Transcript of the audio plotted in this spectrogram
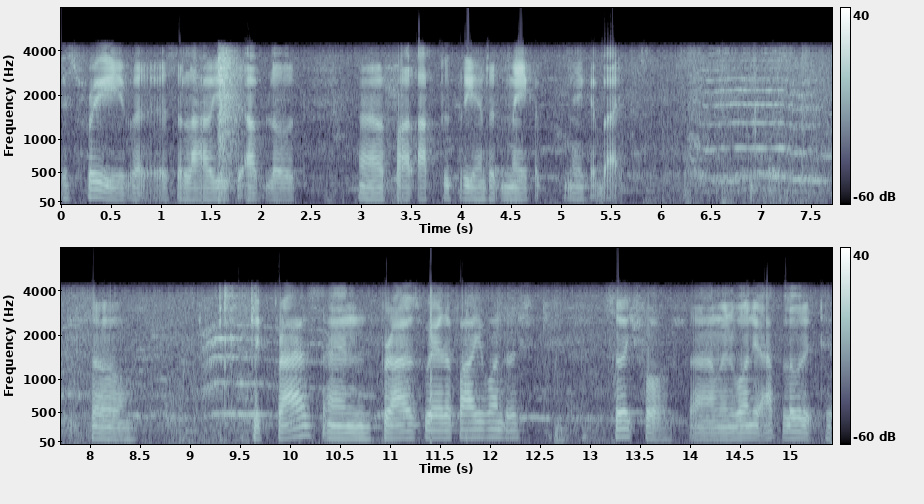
is free but it's allow you to upload uh, file up to 300 megabytes so click browse and browse where the file you want to search for um, and want to upload it to.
